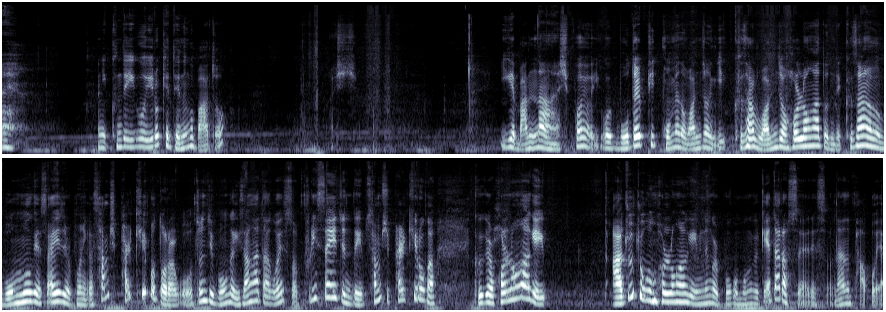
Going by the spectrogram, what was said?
에. 아니 근데 이거 이렇게 되는 거 맞아? 이게 맞나 싶어요. 이거 모델 핏 보면 완전 이, 그 사람 완전 헐렁하던데 그 사람은 몸무게 사이즈를 보니까 38kg더라고. 어쩐지 뭔가 이상하다고 했어. 프리 사이즈인데 38kg가 그게 헐렁하게 입- 아주 조금 헐렁하게 입는 걸 보고 뭔가 깨달았어야 됐어. 나는 바보야.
